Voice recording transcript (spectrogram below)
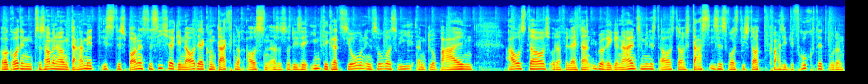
Aber gerade im Zusammenhang damit ist das Spannendste sicher genau der Kontakt nach außen. Also so diese Integration in sowas wie einen globalen Austausch oder vielleicht auch einen überregionalen zumindest Austausch. Das ist es, was die Stadt quasi befruchtet, wo dann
